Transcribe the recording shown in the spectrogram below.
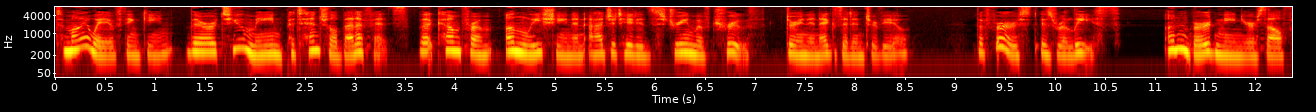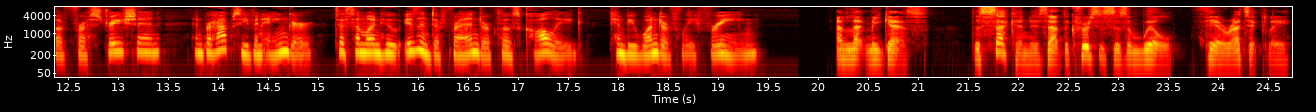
To my way of thinking, there are two main potential benefits that come from unleashing an agitated stream of truth during an exit interview. The first is release, unburdening yourself of frustration and perhaps even anger to someone who isn't a friend or close colleague can be wonderfully freeing. And let me guess, the second is that the criticism will, theoretically,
